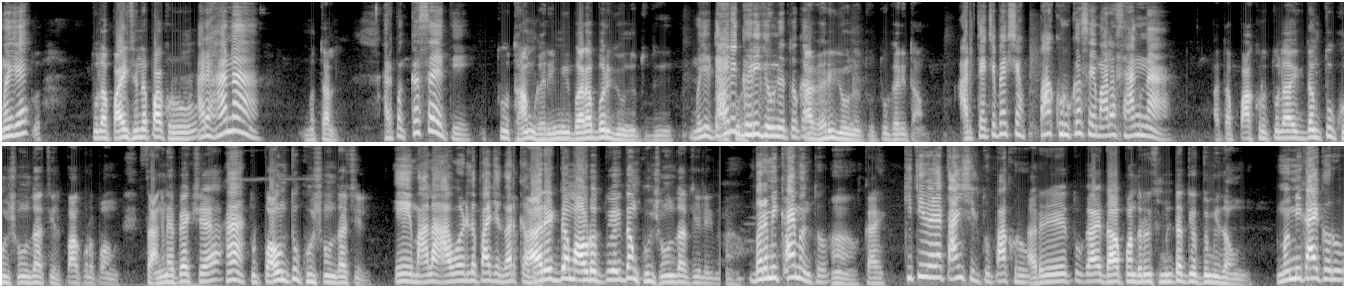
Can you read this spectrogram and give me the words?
म्हणजे? तुला पाहिजे ना पाखरू. अरे हा ना. मग चाल. अरे पण कसं आहे ते? तू थांब घरी मी बराबर घेऊन येतो तुझी. म्हणजे डायरेक्ट घरी घेऊन येतो का? हा घरी घेऊन येतो. तू घरी थांब. अरे त्याच्यापेक्षा पाखरू कसं आहे? मला सांग ना. आता पाखरू तुला एकदम तू खुश होऊन जाशील पाखरू पाहून. सांगण्यापेक्षा हा. तू पाहून तू खुश होऊन जाशील. ए मला आवडलं पाहिजे बरं का. अरे एकदम आवडत तू एकदम खुश होऊन जाशील एकदम. हा. बरं मी काय म्हणतो? हा काय? किती वेळात आणशील तू पाखरू? अरे तू काय दहा पंधरा वीस मिनिटात येतो मी जाऊन. मग मी काय करू?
